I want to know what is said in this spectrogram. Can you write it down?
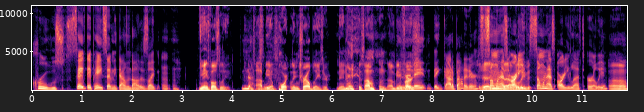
cruise, say if they paid seventy thousand dollars, like mm-mm, You ain't supposed to leave. you're not supposed I'll to be a. Portland trailblazer then, because I'm I'll be the first. they they got up out of there. So Yeah, someone has already someone has already left early, Uh huh.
